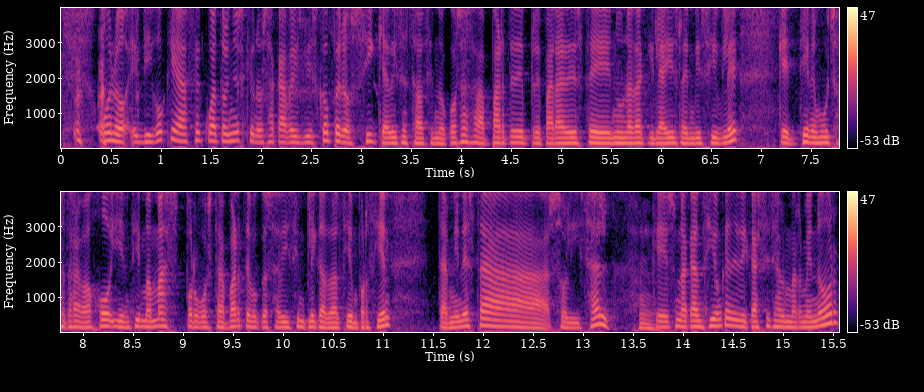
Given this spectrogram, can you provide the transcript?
bueno, eh, digo que hace cuatro años que no sacabais disco, pero sí que habéis estado haciendo cosas, aparte de preparar este en una de la isla invisible, que tiene mucho trabajo y encima más por vuestra parte, porque os habéis implicado al 100%. También está Solisal, hmm. que es una canción que dedicasteis al Mar Menor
